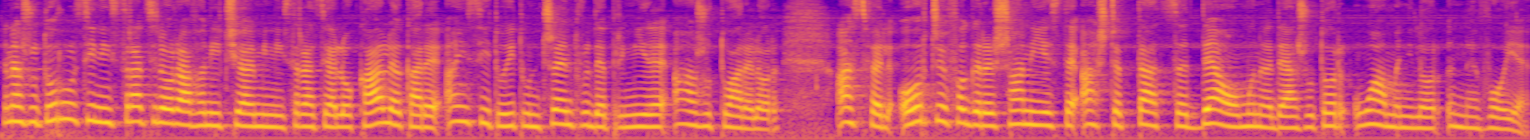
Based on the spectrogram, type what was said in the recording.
În ajutorul sinistraților a venit și administrația locală, care a instituit un centru de primire a ajutoarelor. Astfel, orice făgărășan este așteptat să dea o mână de ajutor oamenilor în nevoie.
